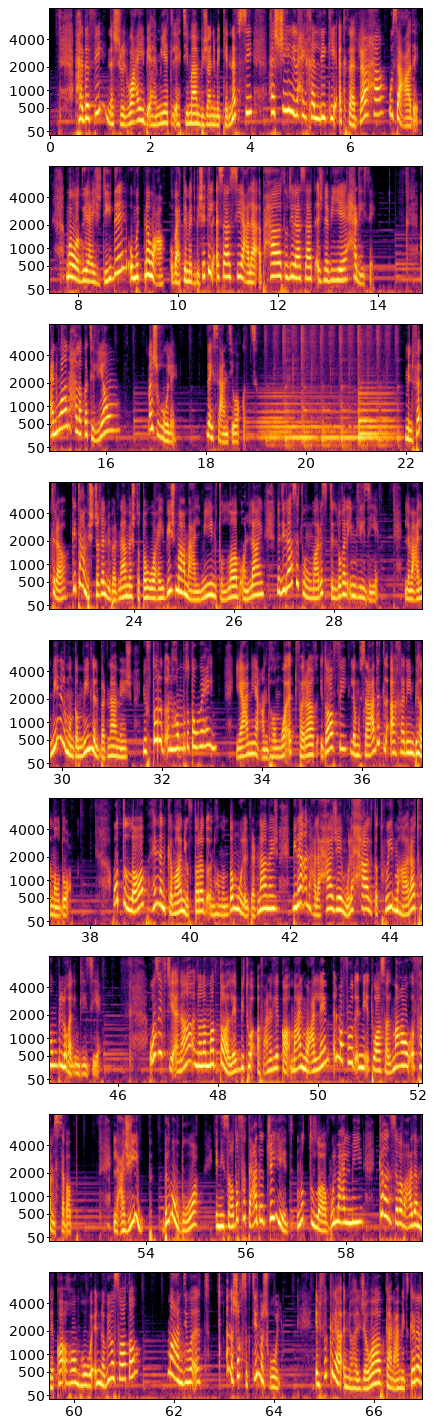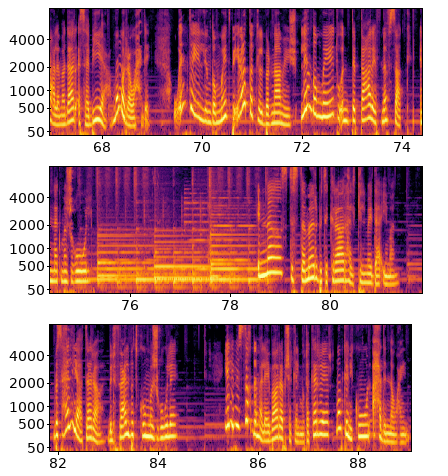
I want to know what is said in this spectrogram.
هدفي نشر الوعي بأهمية الاهتمام بجانبك النفسي هالشي اللي رح يخليكي أكثر راحة وسعادة. مواضيع جديدة ومتنوعة وبعتمد بشكل أساسي على أبحاث ودراسات أجنبية حديثة. عنوان حلقة اليوم مشغولة. ليس عندي وقت. من فترة كنت عم اشتغل ببرنامج تطوعي بيجمع معلمين وطلاب أونلاين لدراسة وممارسة اللغة الإنجليزية. المعلمين المنضمين للبرنامج يفترض أنهم متطوعين يعني عندهم وقت فراغ إضافي لمساعدة الآخرين بهالموضوع. والطلاب هن كمان يفترض أنهم انضموا للبرنامج بناء على حاجة ملحة لتطوير مهاراتهم باللغة الإنجليزية. وظيفتي أنا أنه لما الطالب بيتوقف عن اللقاء مع المعلم المفروض أني أتواصل معه وأفهم السبب. العجيب بالموضوع أني صادفت عدد جيد من الطلاب والمعلمين. كان سبب عدم لقائهم هو أنه ببساطة ما عندي وقت. أنا شخص كتير مشغول. الفكرة إنه هالجواب كان عم يتكرر على مدار أسابيع مو مرة واحدة. وإنت يلي انضميت بإرادتك للبرنامج ليه انضميت وإنت بتعرف نفسك إنك مشغول؟ الناس تستمر بتكرار هالكلمة دائما. بس هل يا ترى بالفعل بتكون مشغولة؟ يلي بيستخدم هالعبارة بشكل متكرر ممكن يكون أحد النوعين.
